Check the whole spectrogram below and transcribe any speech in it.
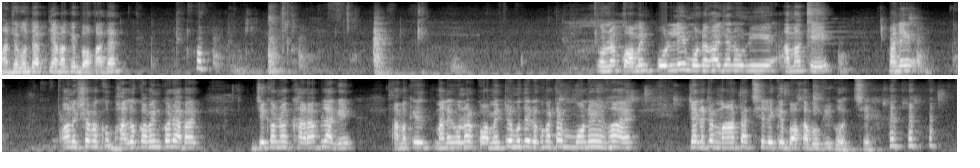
মাঝে মধ্যে আপনি আমাকে বকা দেন। ওনার কমেন্ট পড়লেই মনে হয় যেন উনি আমাকে মানে অনেক সময় খুব ভালো কমেন্ট করে, আবার যে কোনো খারাপ লাগে, আমাকে মানে ওনার কমেন্টের মধ্যে এরকম একটা মনে হয় যেন একটা মা তার ছেলেকে বকাবকি করছে।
